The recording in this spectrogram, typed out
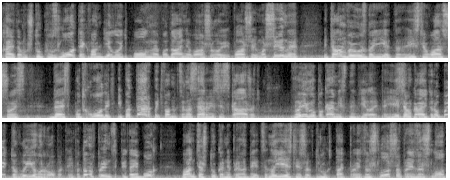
хай там штуку злотих, вам делають повне бадання вашого, вашої машини, і там ви узнаєте, якщо у вас щось десь підходить і потерпить, вам це на сервісі скажуть. Ви його поки місць не ділаєте. Якщо вам кажуть робити, то ви його робите. І потім, в принципі, дай Бог, вам ця штука не пригодиться. Ну, якщо ж вдруг так произошло, що произошло,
